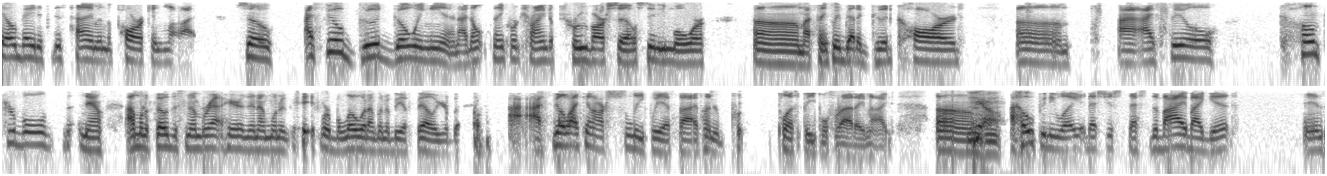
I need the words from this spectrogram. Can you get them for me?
tailgate at this time in the parking lot? So I feel good going in. I don't think we're trying to prove ourselves anymore. Um, I think we've got a good card. Um, I, I feel comfortable. Now, I'm going to throw this number out here, and then I'm going to, if we're below it, I'm going to be a failure. But I, I feel like in our sleep we have 500 p- plus people Friday night. Um, Yeah. I hope anyway. That's just that's the vibe I get. And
